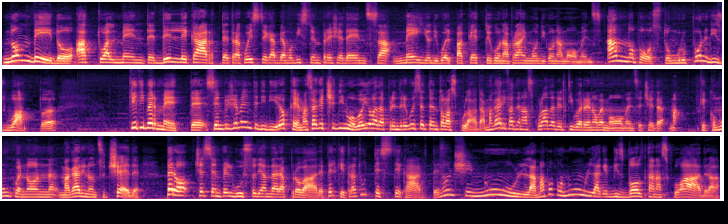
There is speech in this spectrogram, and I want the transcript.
Non vedo attualmente delle carte tra queste che abbiamo visto in precedenza meglio di quel pacchetto icona Prime o di icona Moments. Hanno posto un gruppone di swap che ti permette semplicemente di dire ok ma sa che c'è di nuovo? Io vado a prendere questo e tento la sculata. Magari fate una sculata del tipo R9 Moments eccetera ma che comunque non, magari non succede. Però c'è sempre il gusto di andare a provare perché tra tutte ste carte non c'è nulla ma proprio nulla che vi svolta una squadra.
